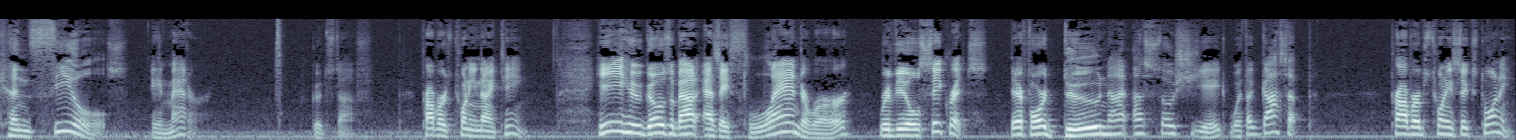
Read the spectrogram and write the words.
conceals a matter. Good stuff. Proverbs 20:19. He who goes about as a slanderer reveals secrets, Therefore, do not associate with a gossip. Proverbs 26:20.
